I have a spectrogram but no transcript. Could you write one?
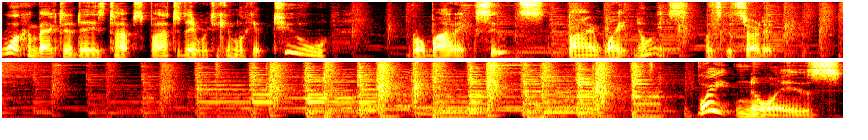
Welcome back to today's Top Spot. Today we're taking a look at two robotic suits by White Noise. Let's get started. White Noise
